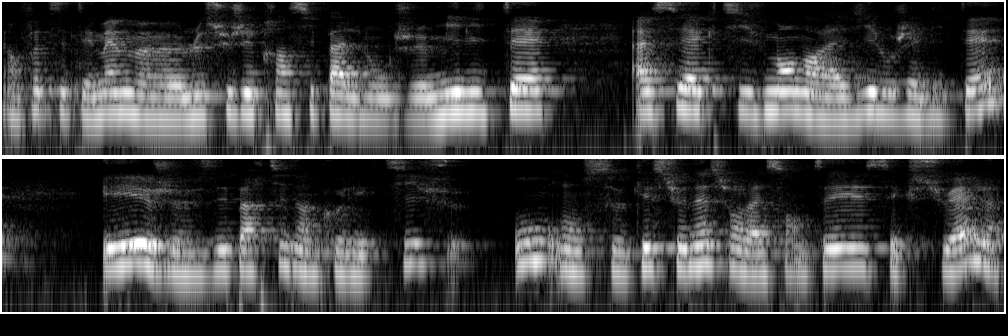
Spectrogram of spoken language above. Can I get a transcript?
Et en fait, c'était même euh, le sujet principal. Donc je militais assez activement dans la ville où j'habitais et je faisais partie d'un collectif où on se questionnait sur la santé sexuelle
